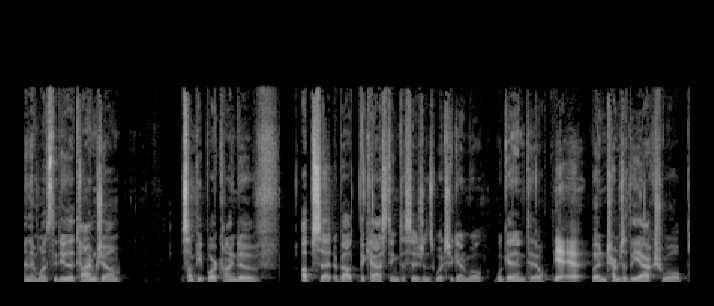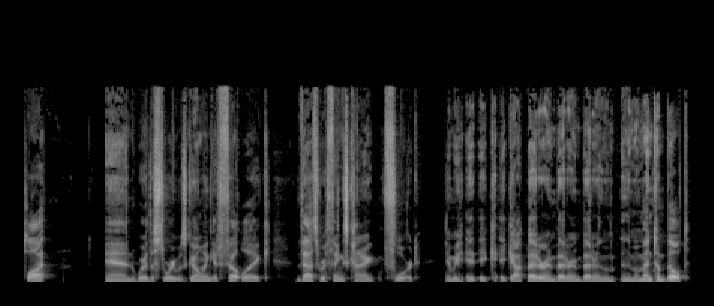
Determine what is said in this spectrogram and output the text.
And then once they do the time jump, some people are kind of upset about the casting decisions, which again we'll we'll get into. Yeah, yeah. But in terms of the actual plot and where the story was going, it felt like that's where things kind of floored, and we it, it, it got better and better and better, and the, and the momentum built.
